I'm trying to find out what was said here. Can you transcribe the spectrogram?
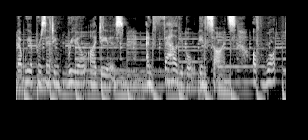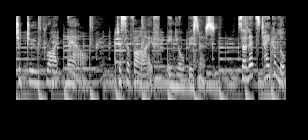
that we are presenting real ideas and valuable insights of what to do right now to survive in your business. So let's take a look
